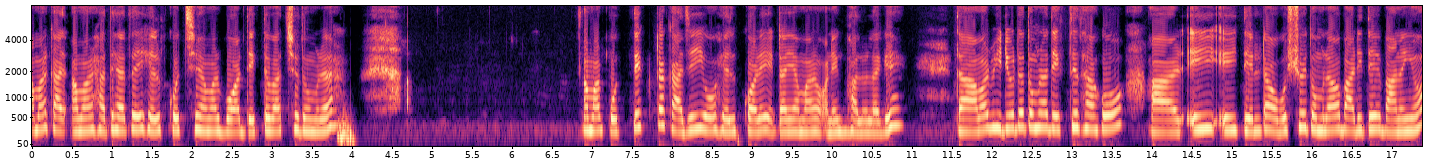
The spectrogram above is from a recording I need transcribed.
আমার আমার হাতে হাতে হেল্প করছে আমার বর, দেখতে পাচ্ছ তোমরা? আমার প্রত্যেকটা কাজেই ও হেল্প করে, এটাই আমার অনেক ভালো লাগে। তা আমার ভিডিওটা তোমরা দেখতে থাকো। আর এই এই তেলটা অবশ্যই তোমরাও বাড়িতে বানিও,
